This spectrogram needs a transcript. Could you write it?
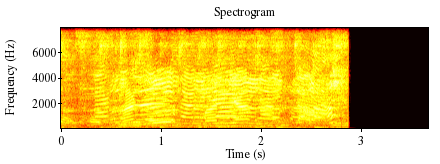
Mansoor.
